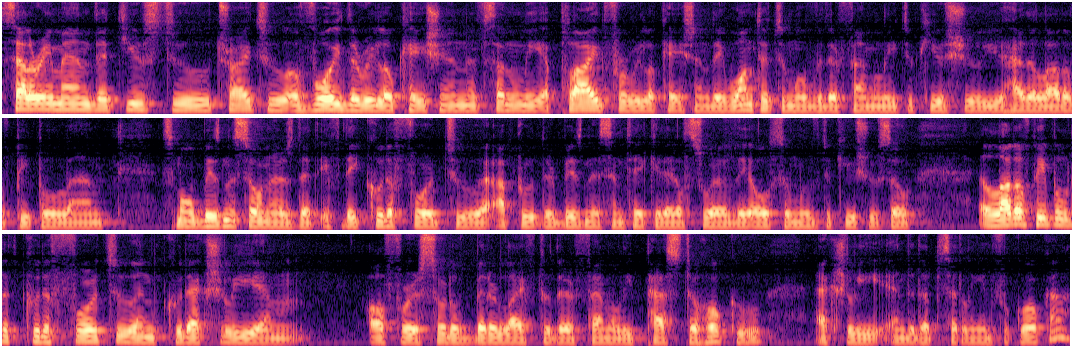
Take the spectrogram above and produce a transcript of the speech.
salarymen that used to try to avoid the relocation have suddenly applied for relocation. They wanted to move with their family to Kyushu. You had a lot of people, um, small business owners, that if they could afford to uh, uproot their business and take it elsewhere, they also moved to Kyushu. So a lot of people that could afford to and could actually um, offer a sort of better life to their family past Tohoku actually ended up settling in Fukuoka.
